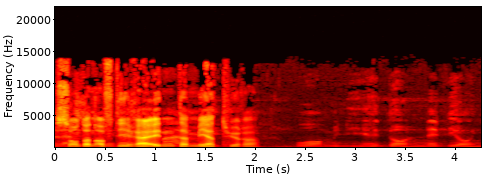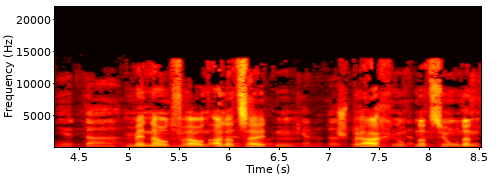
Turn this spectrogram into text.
sondern auf die Reihen der Märtyrer. Männer und Frauen aller Zeiten, Sprachen und Nationen,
